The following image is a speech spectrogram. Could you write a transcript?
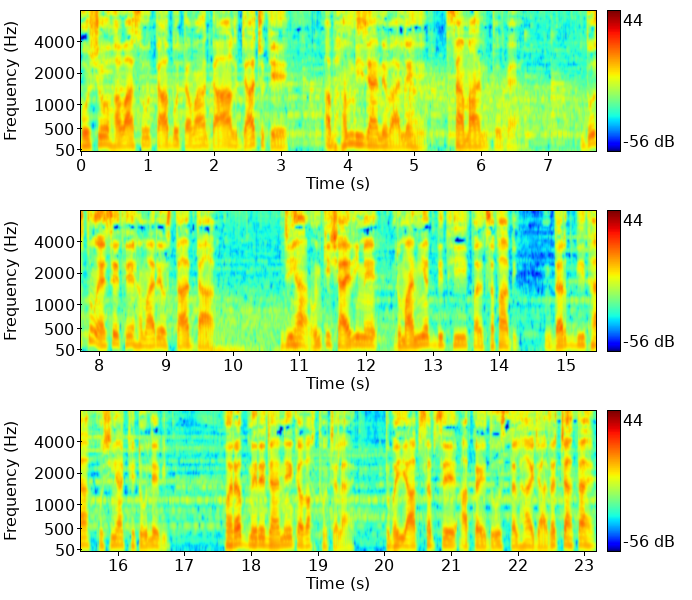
होशो हवासो ताबो तवा दाग जा चुके। अब हम भी जाने वाले हैं, सामान तो गया। दोस्तों, ऐसे थे हमारे उस्ताद दाग। जी हाँ उनकी शायरी में रुमानियत भी थी, फलसफा भी। दर्द भी था, खुशियाँ ठिटोले भी। और अब मेरे जाने का वक्त हो चला है। तो भाई, आप सबसे आपका ये दोस्त तलहा इजाज़त चाहता है।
